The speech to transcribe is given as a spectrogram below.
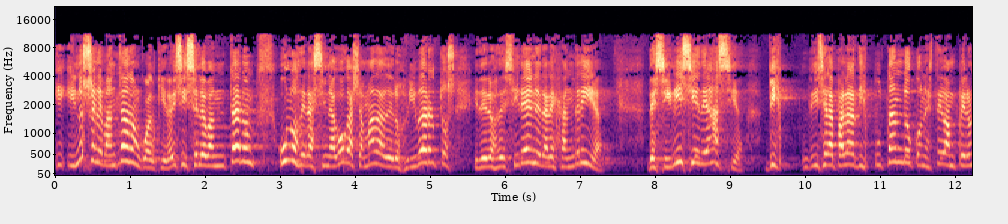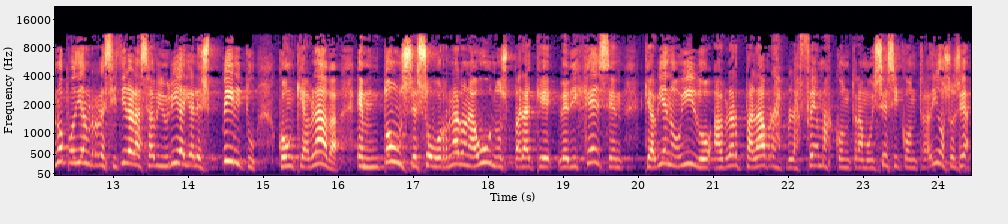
Y, no se levantaron cualquiera. Dice, y se levantaron unos de la sinagoga llamada de los libertos y de los de Sirene, de Alejandría, de Cilicia y de Asia dice la palabra, disputando con Esteban, pero no podían resistir a la sabiduría y al espíritu con que hablaba. Entonces sobornaron a unos para que le dijesen que habían oído hablar palabras blasfemas contra Moisés y contra Dios. O sea,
